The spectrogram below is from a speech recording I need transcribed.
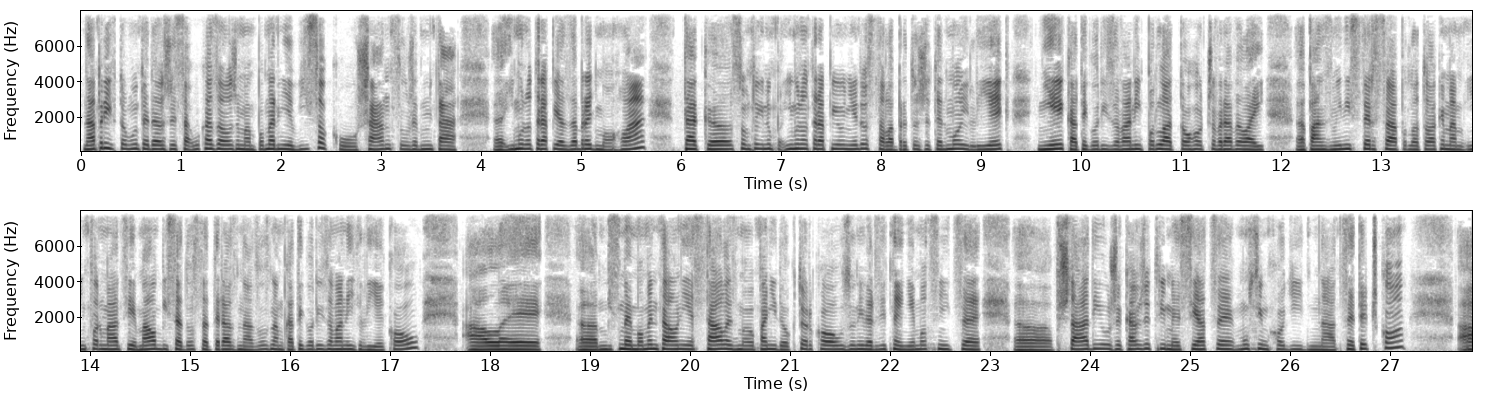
Napriek tomu teda, že sa ukázalo, že mám pomerne vysokú šancu, že by mi tá imunoterapia zabrať mohla, tak som tú imunoterapiu nedostala, pretože ten môj liek nie je kategorizovaný vybraný podľa toho, čo vravel aj e, pán z ministerstva, podľa toho, aké mám informácie, mal by sa dostať teraz na zoznam kategorizovaných liekov, ale e, my sme momentálne stále s mojou pani doktorkou z univerzitnej nemocnice e, v štádiu, že každé tri mesiace musím chodiť na CT a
